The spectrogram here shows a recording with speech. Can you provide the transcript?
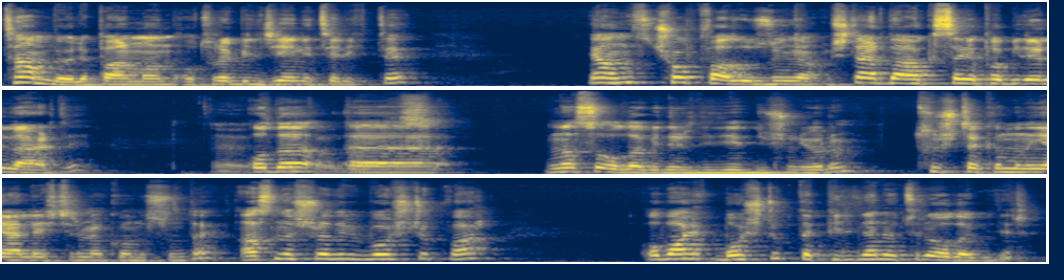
tam böyle parmağın oturabileceği nitelikte. Yalnız çok fazla uzun yapmışlar. Daha kısa yapabilirlerdi. Evet, o da e, nasıl olabilirdi diye düşünüyorum. Tuş takımını yerleştirme konusunda. Aslında şurada bir boşluk var. O bo- boşluk da pilden ötürü olabilir.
